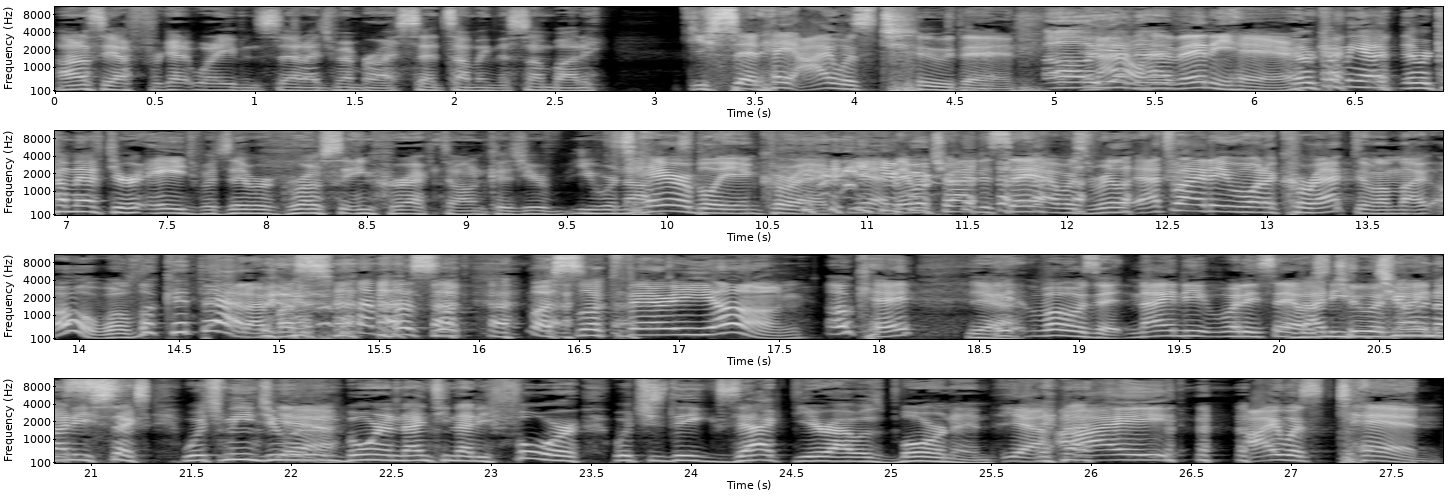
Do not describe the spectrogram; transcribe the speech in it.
Honestly, I forget what I even said. I just remember I said something to somebody. You said, "Hey, I was two then." Oh, And I don't have any hair. They were coming out. They were coming after your age, which they were grossly incorrect on because you're you were not. Terribly incorrect. Yeah, they were trying to say I was really. That's why I didn't even want to correct him. I'm like, oh well, look at that. I must, I must look, must look very young. Okay. Yeah. It- what was it? Ninety. What did he say? I was 92 two and 96, which means you would have been born in 1994, which is the exact year I was born in. Yeah, I, I was ten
